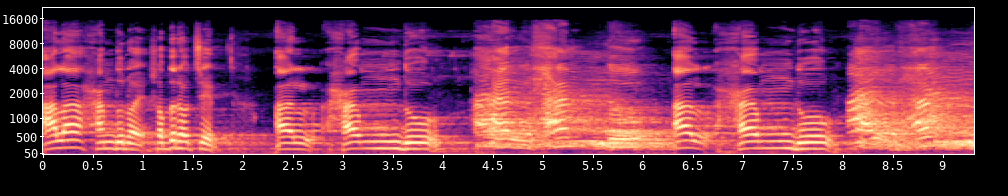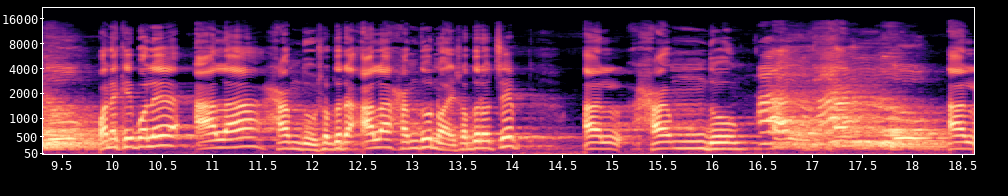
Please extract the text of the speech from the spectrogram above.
আলা হামদু নয়। শব্দটা হচ্ছে আল হামদু আলহামদু। আল হামদু আলহামদু। অনেকে বলে আলা হামদু শব্দটা আলা হামদু নয়। শব্দটা হচ্ছে আল হামদু আলহামদু। আল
